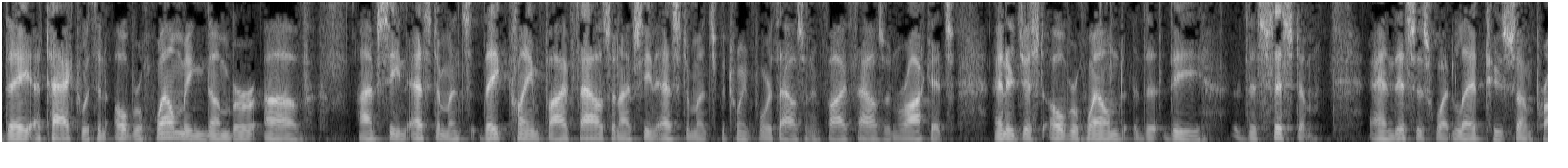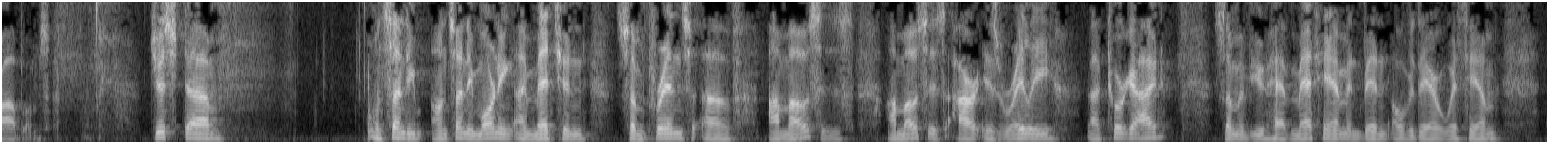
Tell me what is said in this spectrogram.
They attacked with an overwhelming number of. I've seen estimates. They claim 5,000. I've seen estimates between 4,000 and 5,000 rockets, and it just overwhelmed the the, the system and this is what led to some problems. Just um, on Sunday on Sunday morning, I mentioned some friends of Amos's. Amos is our Israeli uh, tour guide. Some of you have met him and been over there with him.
